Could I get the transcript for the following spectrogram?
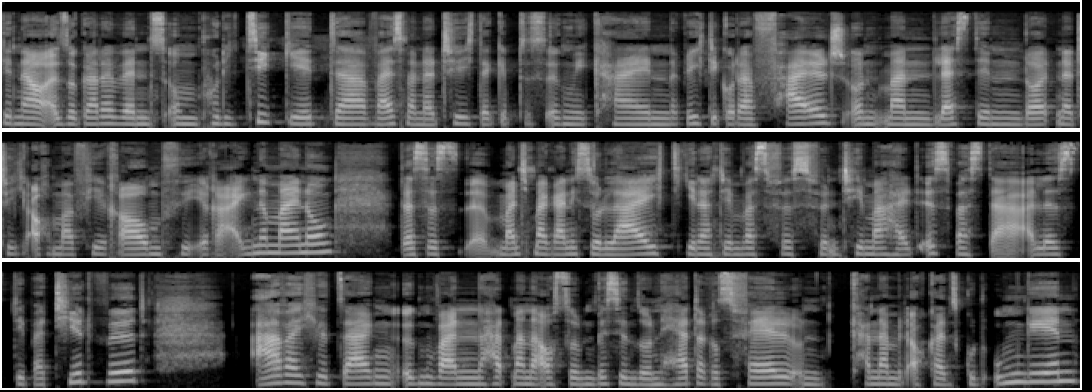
Genau, also gerade wenn es um Politik geht, da weiß man natürlich, da gibt es irgendwie kein richtig oder falsch und man lässt den Leuten natürlich auch immer viel Raum für ihre eigene Meinung. Das ist äh, manchmal gar nicht so leicht, je nachdem, was für ein Thema halt ist, was da alles debattiert wird. Aber ich würde sagen, irgendwann hat man auch so ein bisschen so ein härteres Fell und kann damit auch ganz gut umgehen.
